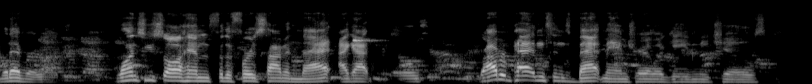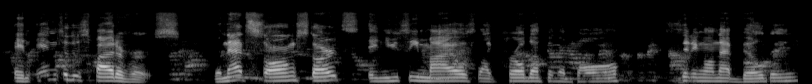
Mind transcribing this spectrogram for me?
whatever it was. Once you saw him for the first time in that, I got chills. Robert Pattinson's Batman trailer gave me chills. And into the Spider Verse, when that song starts and you see Miles like curled up in a ball, sitting on that building,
